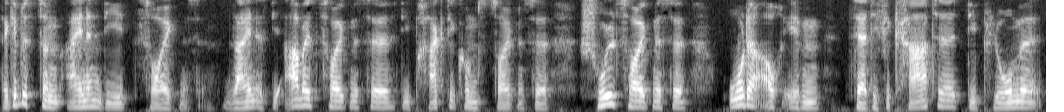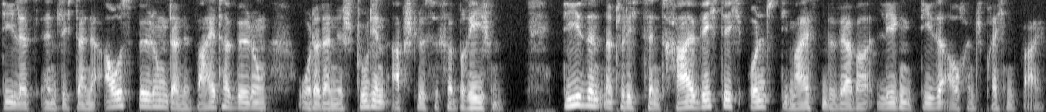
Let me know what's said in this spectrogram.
Da gibt es zum einen die Zeugnisse. Seien es die Arbeitszeugnisse, die Praktikumszeugnisse, Schulzeugnisse oder auch eben Zertifikate, Diplome, die letztendlich deine Ausbildung, deine Weiterbildung oder deine Studienabschlüsse verbriefen. Die sind natürlich zentral wichtig und die meisten Bewerber legen diese auch entsprechend bei.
